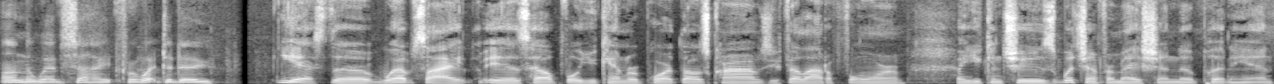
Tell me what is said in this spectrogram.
on the website for what to do? Yes, the website is helpful. You can report those crimes. You fill out a form, and you can choose which information to put in.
